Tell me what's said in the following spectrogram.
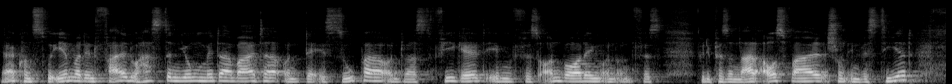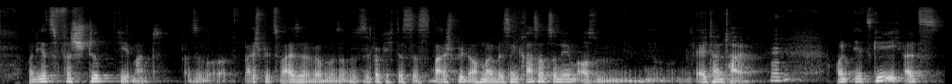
ja, konstruieren wir den Fall, du hast einen jungen Mitarbeiter und der ist super und du hast viel Geld eben fürs Onboarding und, und fürs, für die Personalauswahl schon investiert und jetzt verstirbt jemand. Also beispielsweise, wirklich das, das Beispiel noch mal ein bisschen krasser zu nehmen, aus dem Elternteil. Mhm. Und jetzt gehe ich als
